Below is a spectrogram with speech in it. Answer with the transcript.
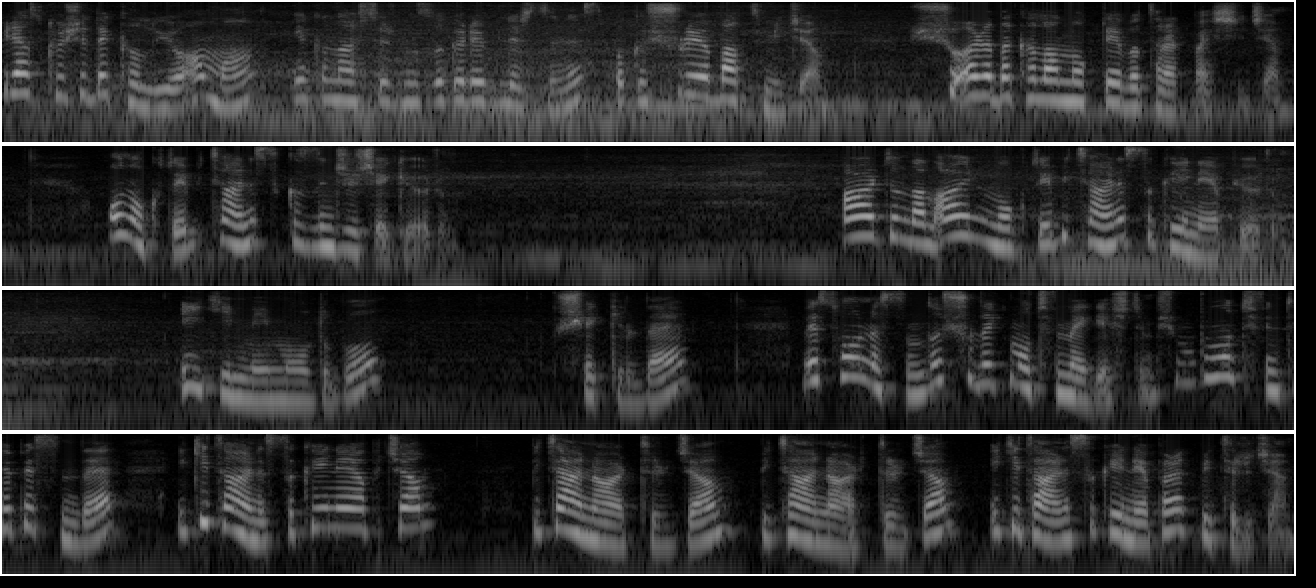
biraz köşede kalıyor ama yakınlaştırdığınızda görebilirsiniz. Bakın şuraya batmayacağım. Şu arada kalan noktaya batarak başlayacağım. O noktaya bir tane sıkı zincir çekiyorum. Ardından aynı noktaya bir tane sık iğne yapıyorum. İlk ilmeğim oldu bu. Bu şekilde. Ve sonrasında şuradaki motifime geçtim. Şimdi bu motifin tepesinde iki tane sık iğne yapacağım. Bir tane artıracağım, bir tane arttıracağım. iki tane sık iğne yaparak bitireceğim.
